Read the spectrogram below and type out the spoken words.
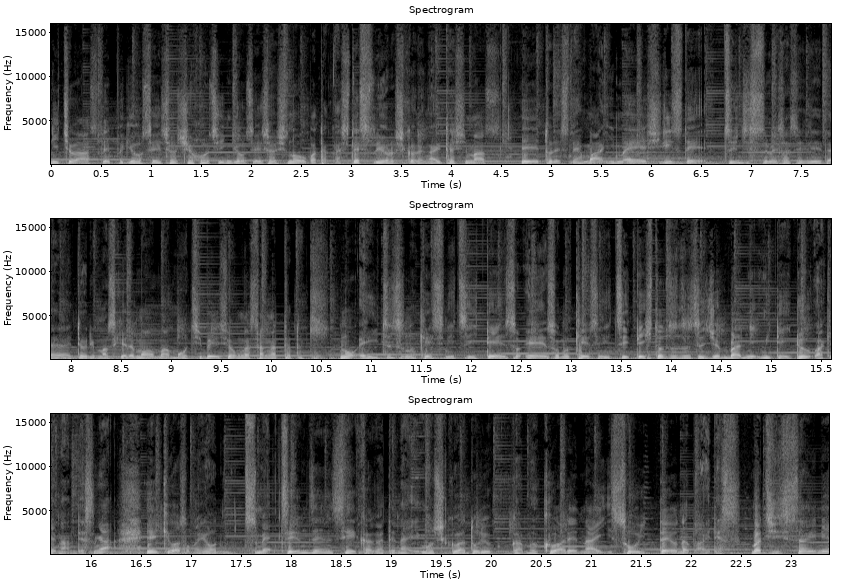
にちは。ステップ行政書士法人行政書士の小場隆です。よろしくお願いいたします。えっ、ー、とですねまあ今、えー、シリーズで随時進めさせていただいておりますけれどもまあモチベーションが下がった時の、えー、5つのケースについてそ,、えー、そのケースについて1つずつ順番に見ているわけなんですが、えー、今日はその4つ目。全然成果が出ないもしくは努力が報われないそういったような場合です。まあ実際ね、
